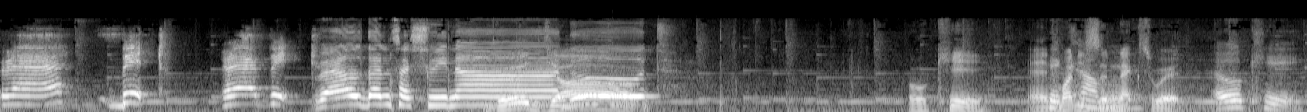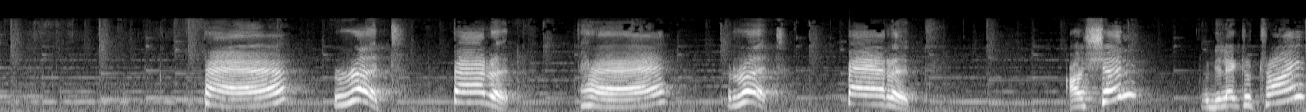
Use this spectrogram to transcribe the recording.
Rabbit. Rabbit. Well done, Sashwina. Good job. Good. Okay. And Okay, what is the next word? Okay. Parrot. Parrot. Parrot. Parrot. Arshan, would you like to try?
